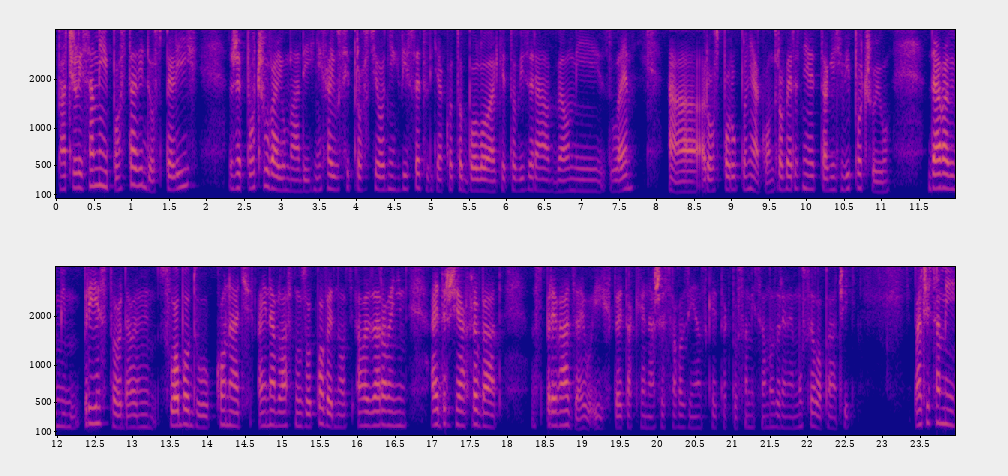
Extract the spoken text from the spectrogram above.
Páčili sa mi postavy dospelých, že počúvajú mladých, nechajú si proste od nich vysvetliť, ako to bolo, a keď to vyzerá veľmi zle a rozporúplne a kontroverzne, tak ich vypočujú. Dávajú im priestor, dávajú im slobodu konať aj na vlastnú zodpovednosť, ale zároveň im aj držia chrbát, sprevádzajú ich. To je také naše salesianské, tak to sa mi samozrejme muselo páčiť. Páči sa mi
